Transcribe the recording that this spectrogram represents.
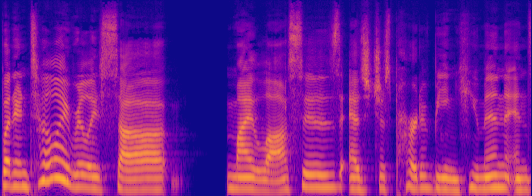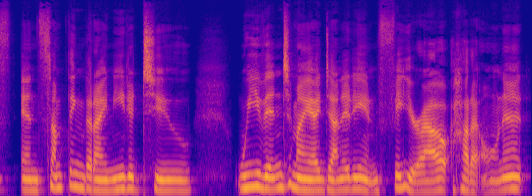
But until I really saw my losses as just part of being human and and something that I needed to weave into my identity and figure out how to own it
